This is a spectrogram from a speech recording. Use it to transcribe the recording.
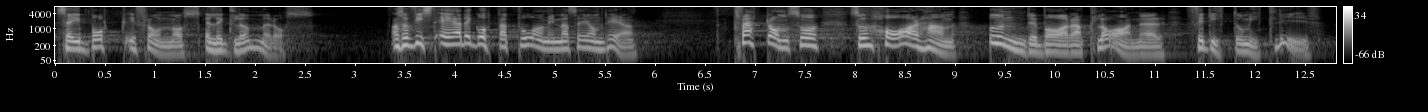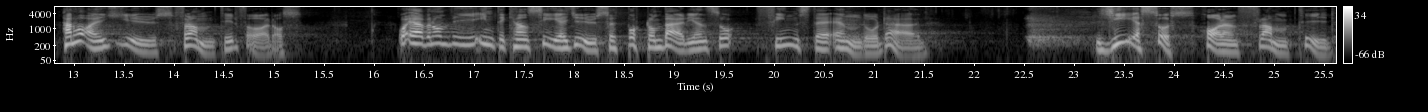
sig bort ifrån oss eller glömmer oss. Alltså visst är det gott att påminna sig om det. Tvärtom så, så har han underbara planer för ditt och mitt liv. Han har en ljus framtid för oss. Och även om vi inte kan se ljuset bortom bergen så finns det ändå där. Jesus har en framtid.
